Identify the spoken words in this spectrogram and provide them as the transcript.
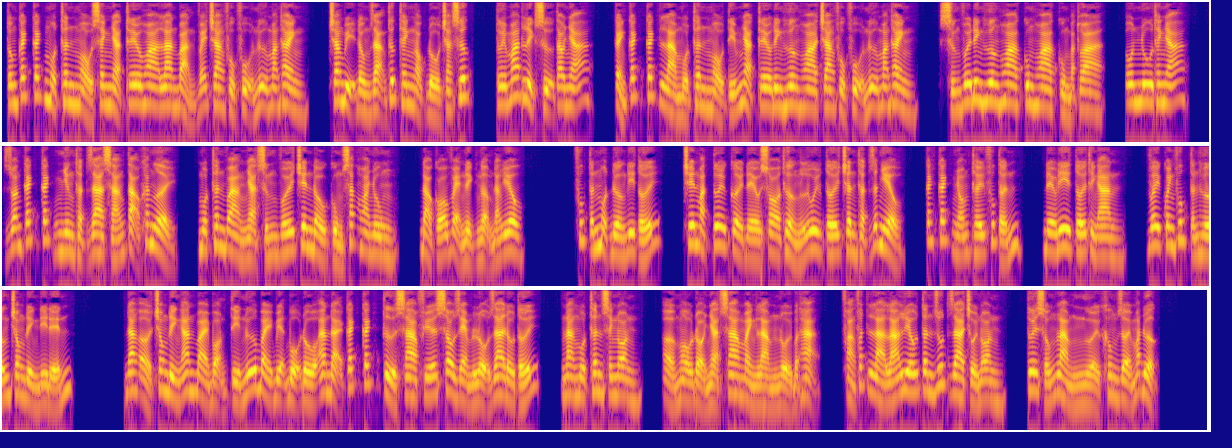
Tông cách cách một thân màu xanh nhạt thêu hoa lan bản vẽ trang phục phụ nữ mãn thanh, trang bị đồng dạng thức thanh ngọc đồ trang sức, tươi mát lịch sự tao nhã, cảnh cách cách là một thân màu tím nhạt theo đinh hương hoa trang phục phụ nữ mãn thanh, xứng với đinh hương hoa cung hoa cùng bạc thoa, ôn nhu thanh nhã, doan cách cách nhưng thật ra sáng tạo khác người, một thân vàng nhạt xứng với trên đầu cùng sắc hoa nhung, đảo có vẻ nghịch ngợm đáng yêu. Phúc Tấn một đường đi tới, trên mặt tươi cười đều so thường lui tới chân thật rất nhiều, cách cách nhóm thấy Phúc Tấn, đều đi tới thình an, vây quanh Phúc Tấn hướng trong đình đi đến. Đang ở trong đình an bài bọn tỷ nữ bày biện bộ đồ an đại cách cách từ xa phía sau rèm lộ ra đầu tới, nàng một thân xanh non, ở màu đỏ nhạt xa mảnh làm nổi bật hạ, phảng phất là lá liêu tân rút ra chồi non, tươi sống làm người không rời mắt được.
